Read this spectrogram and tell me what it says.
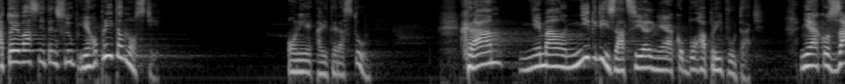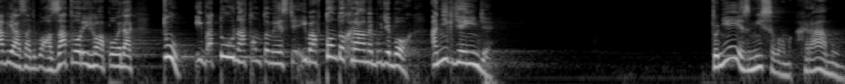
A to je vlastne ten sľub jeho prítomnosti. On je aj teraz tu. Chrám nemal nikdy za cieľ nejako Boha pripútať. Nejako zaviazať Boha, zatvoriť ho a povedať, tu, iba tu, na tomto mieste, iba v tomto chráme bude Boh a nikde inde. To nie je zmyslom chrámu,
